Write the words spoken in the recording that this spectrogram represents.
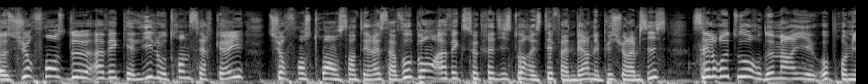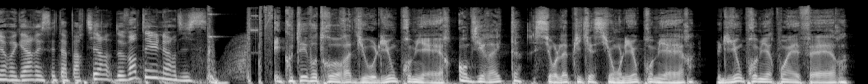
euh, sur France 2 avec L'île aux 30 cercueils. Sur France 3, on s'intéresse à Vauban avec Secret d'Histoire et Stéphane Bern. Et puis sur M6, c'est le retour de Marié au premier regard et c'est à partir de 21h10. Écoutez votre radio Lyon Première en direct sur l'application Lyon Première, lyonpremière.fr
